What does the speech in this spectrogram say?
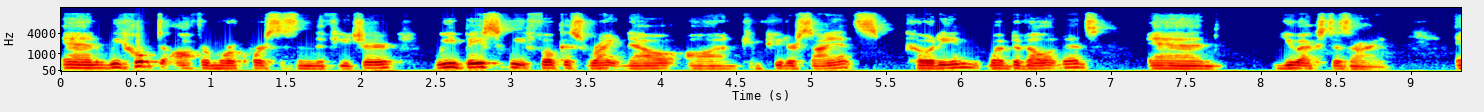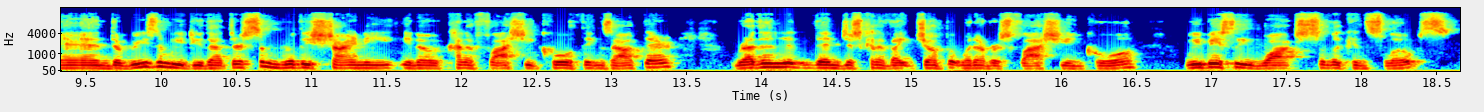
And we hope to offer more courses in the future. We basically focus right now on computer science, coding, web development, and UX design. And the reason we do that, there's some really shiny, you know, kind of flashy, cool things out there. Rather than just kind of like jump at whatever's flashy and cool, we basically watch Silicon Slopes,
